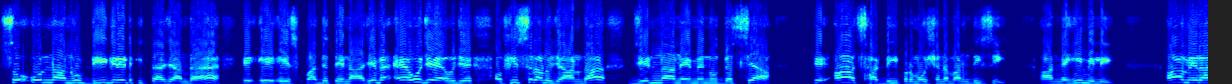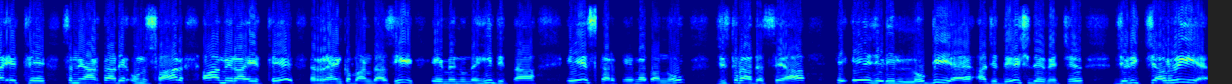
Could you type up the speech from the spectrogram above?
ਸੋ ਉਹਨਾਂ ਨੂੰ ਡੀਗ੍ਰੇਡ ਕੀਤਾ ਜਾਂਦਾ ਹੈ ਕਿ ਇਹ ਇਸ ਪਦ ਤੇ ਨਾ ਜੇ ਮੈਂ ਇਹੋ ਜਿਹੇ ਇਹੋ ਜਿਹੇ ਅਫੀਸਰਾਂ ਨੂੰ ਜਾਣਦਾ ਜਿਨ੍ਹਾਂ ਨੇ ਮੈਨੂੰ ਦੱਸਿਆ ਕਿ ਆਹ ਸਾਡੀ ਪ੍ਰਮੋਸ਼ਨ ਬਣਦੀ ਸੀ ਆ ਨਹੀਂ ਮਿਲੀ। ਆ ਮੇਰਾ ਇੱਥੇ ਸਨਿਆਰਤਾ ਦੇ ਅਨੁਸਾਰ ਆ ਮੇਰਾ ਇੱਥੇ ਰੈਂਕ ਬਣਦਾ ਸੀ ਇਹ ਮੈਨੂੰ ਨਹੀਂ ਦਿੱਤਾ। ਇਸ ਕਰਕੇ ਮੈਂ ਤੁਹਾਨੂੰ ਜਿਸ ਤਰ੍ਹਾਂ ਦੱਸਿਆ ਕਿ ਇਹ ਜਿਹੜੀ ਲੋਭੀ ਹੈ ਅੱਜ ਦੇਸ਼ ਦੇ ਵਿੱਚ ਜਿਹੜੀ ਚੱਲ ਰਹੀ ਹੈ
